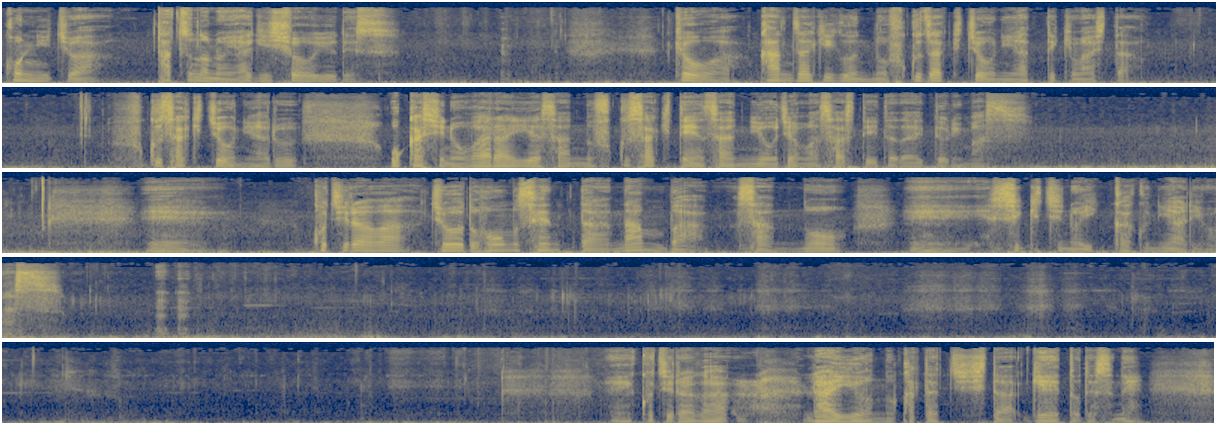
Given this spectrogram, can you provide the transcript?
こんにちは。辰野の八木醤油です。今日は神崎郡の福崎町にやってきました。福崎町にあるお菓子の笑い屋さんの福崎店さんにお邪魔させていただいております。えーこちらはちょうどホームセンターナンバーさんの、えー敷地の一角にあります。えこちらがライオンの形したゲートですね。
